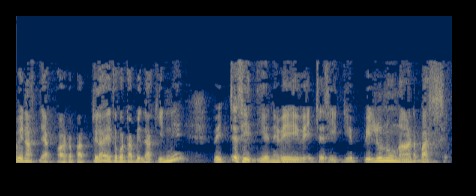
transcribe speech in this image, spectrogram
වෙනස් දෙයක් වඩටපත් වෙලා එතකොට අපි දකින්නේ වෙච්ච සිද්ධිය නෙවෙයි වෙච්ච සිද්ධිය පිලුණු වුණාට පස්සේ.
